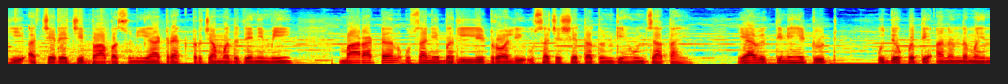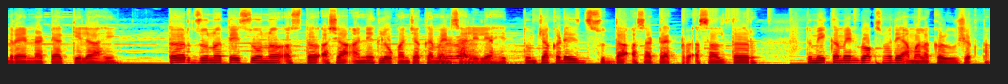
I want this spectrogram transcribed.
ही आश्चर्याची बाब असून या ट्रॅक्टरच्या मदतीने मी बारा टन उसाने भरलेली ट्रॉली उसाच्या शेतातून घेऊन जात आहे. या व्यक्तीने हे ट्विट उद्योगपती आनंद महिंद्रा यांना टॅग केलं आहे. तर जुनं ते सोनं असतं अशा अनेक लोकांच्या कमेंट्स आलेल्या आहेत. तुमच्याकडे सुद्धा असा ट्रॅक्टर असाल तर तुम्ही कमेंट बॉक्समध्ये आम्हाला कळवू शकता.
